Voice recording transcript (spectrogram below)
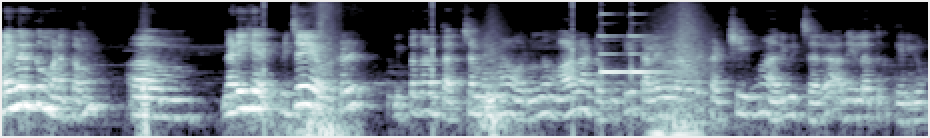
அனைவருக்கும் வணக்கம். நடிகர் விஜய் அவர்கள் இப்போதான் தற்சமயமாக அவர் வந்து மாநாட்டை கூட்டி தலைவராக கட்சியும் அறிவிச்சார். அது எல்லாத்துக்கும் தெரியும்.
